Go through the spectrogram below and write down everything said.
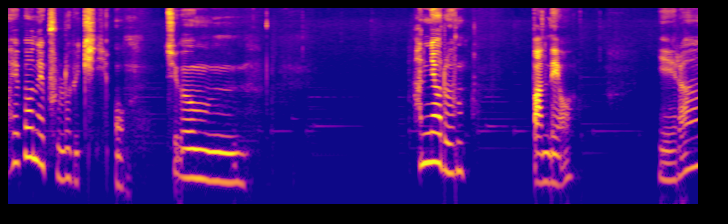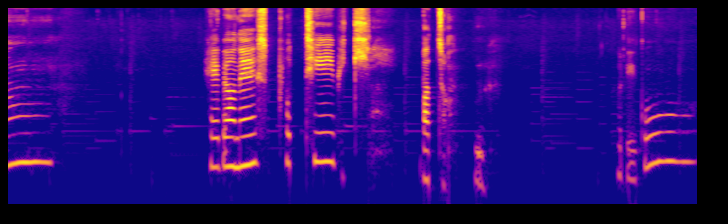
해변의 블루 비키니. 어, 지금 한여름 맞네요. 얘랑 해변의 포티 비키니 맞죠? 음. 그리고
